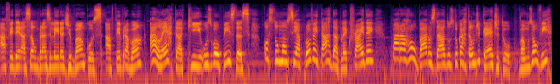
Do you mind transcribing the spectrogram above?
A Federação Brasileira de Bancos, a Febraban, alerta que os golpistas costumam se aproveitar da Black Friday para roubar os dados do cartão de crédito. Vamos ouvir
